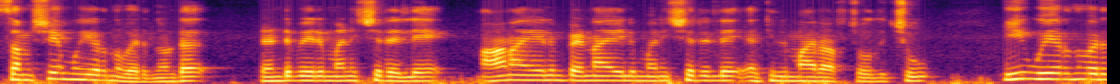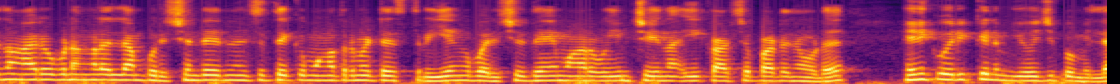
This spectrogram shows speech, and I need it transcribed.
സംശയമുയർന്നു വരുന്നുണ്ട്. രണ്ടുപേരും മനുഷ്യരല്ലേ? ആണായാലും പെണ്ണായാലും മനുഷ്യരല്ലേ? അഖിൽമാരാർ ചോദിച്ചു. ഈ ഉയർന്നു വരുന്ന ആരോപണങ്ങളെല്ലാം പുരുഷന്റെ നെഞ്ചത്തേക്ക് മാത്രമിട്ട് സ്ത്രീ അങ്ങ് പരിശുദ്ധയായി മാറുകയും ചെയ്യുന്ന ഈ കാഴ്ചപ്പാടിനോട് എനിക്ക് ഒരിക്കലും യോജിപ്പുമില്ല.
